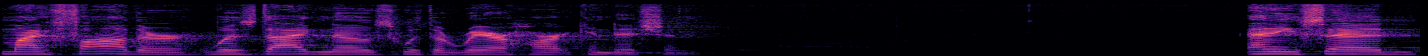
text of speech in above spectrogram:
my father was diagnosed with a rare heart condition and he said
